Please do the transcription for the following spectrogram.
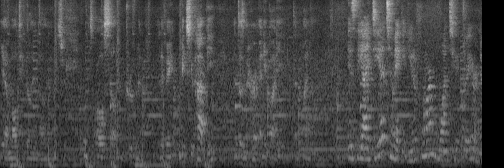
Yeah, multi-billion dollar industry. It's all self-improvement. And if it makes you happy and doesn't hurt anybody, then why not? Is the idea to make it uniform, one, two, three, or no?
